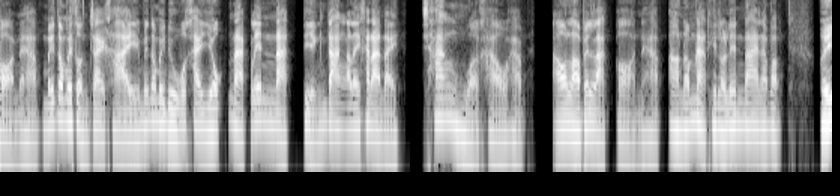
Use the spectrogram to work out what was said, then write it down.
ก่อนนะครับ ไม่ต้องไปสนใจใคร ไม่ต้องไปดูว่าใครยกหนักเล่นหนักเสียงดังอะไรขนาดไหน ช่างหัวเขาครับ เอาเราเป็นหลักก่อนนะครับ เอาน้ำหนักที่เราเล่นได้แล้วแบบเฮ้ย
